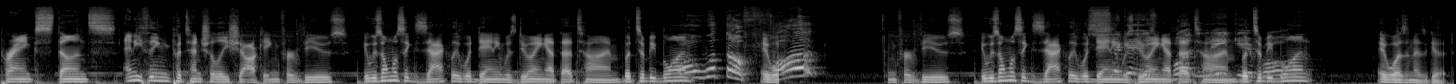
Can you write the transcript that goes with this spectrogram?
pranks, stunts, anything potentially shocking for views. It was almost exactly what Danny was doing at that time, but to be blunt, Oh, what the It wa- fuck? for views. It was almost exactly what Danny was doing at that time, naked, but to be blunt, it wasn't as good.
